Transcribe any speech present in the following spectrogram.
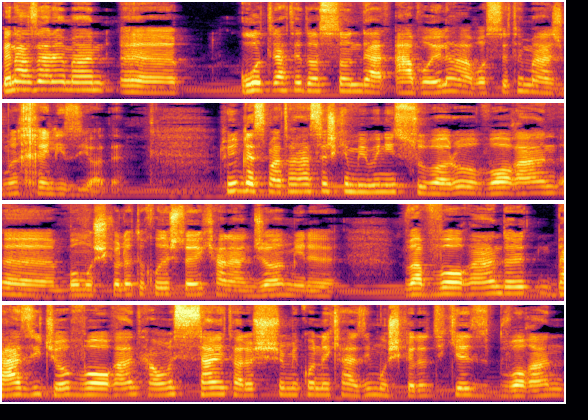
به نظر من قدرت داستان در اوایل اواسط مجموعه خیلی زیاده. تو این قسمت ها هستش که می‌بینید سوبارو واقعا با مشکلات خودش داره کلنجار میره. و واقعا داره بعضی جا واقعا تمام سعی تلاشش می‌کنه که از این مشکلاتی که واقعا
